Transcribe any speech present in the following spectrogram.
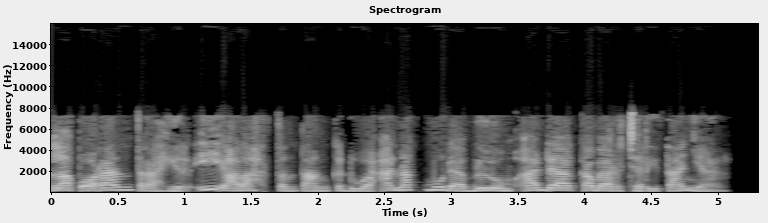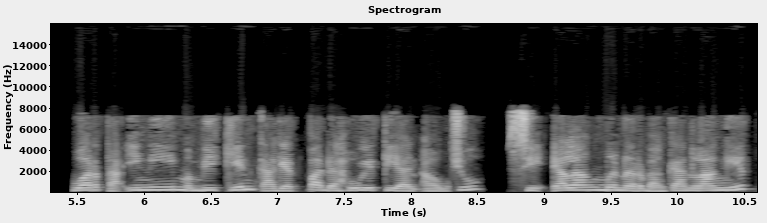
Laporan terakhir ialah tentang kedua anak muda belum ada kabar ceritanya. Warta ini membuat kaget pada Hui Tian Chu, si Elang menerbangkan langit,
